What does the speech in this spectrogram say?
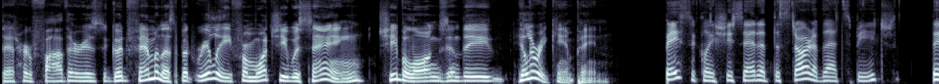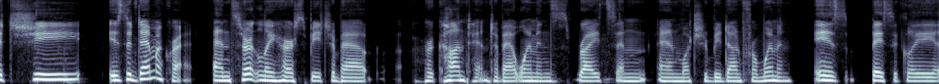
that her father is a good feminist. But really, from what she was saying, she belongs in the Hillary campaign. Basically, she said at the start of that speech that she is a Democrat, and certainly her speech about her content about women's rights and and what should be done for women is basically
